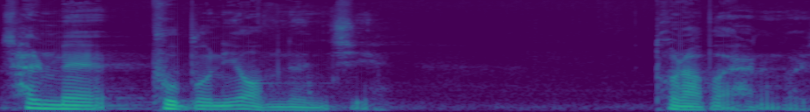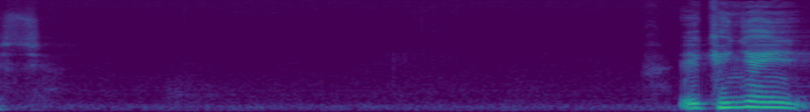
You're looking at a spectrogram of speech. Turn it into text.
삶의 부분이 없는지 돌아봐야 하는 것이죠. 굉장히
